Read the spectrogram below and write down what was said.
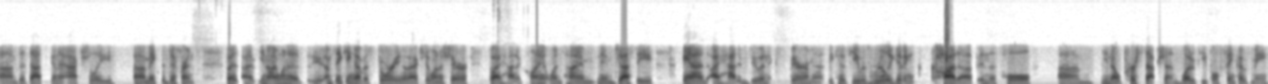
um, that that's going to actually uh, make the difference. But uh, you know, I want to. I'm thinking of a story that I actually want to share so I had a client one time named Jesse, and I had him do an experiment because he was really getting caught up in this whole, um, you know, perception. What do people think of me?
